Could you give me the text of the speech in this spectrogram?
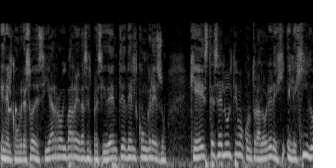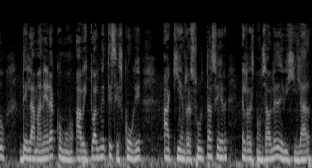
en el Congreso, decía Roy Barreras, el presidente del Congreso, que este es el último Contralor elegido de la manera como habitualmente se escoge a quien resulta ser el responsable de vigilar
